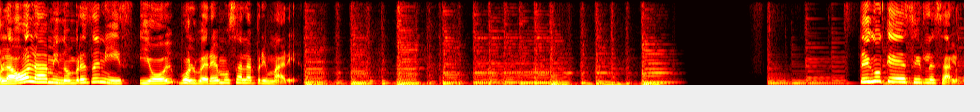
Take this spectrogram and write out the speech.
Hola, hola, mi nombre es Denise y hoy volveremos a la primaria. Tengo que decirles algo.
